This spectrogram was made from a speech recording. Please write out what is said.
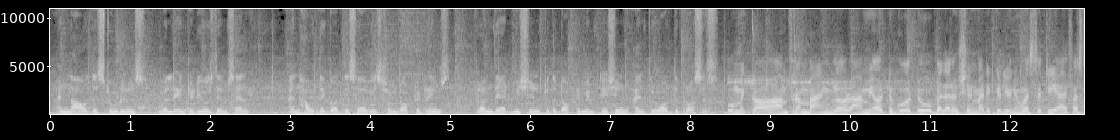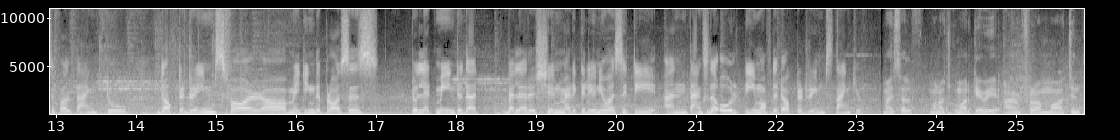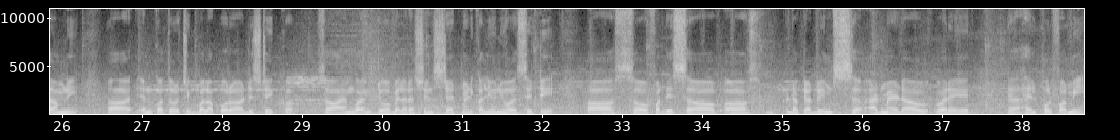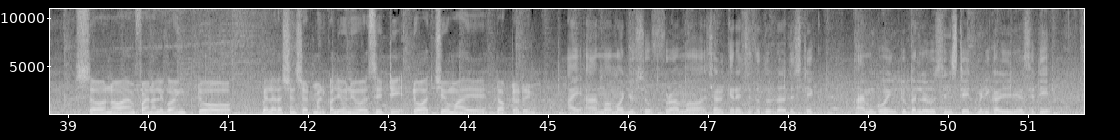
And now the students will introduce themselves and how they got the service from Dr. Dreams from the admission to the documentation and throughout the process. Bhumika, I'm from Bangalore. I'm here to go to Belarusian Medical University. I first of all thank to Dr. Dreams for uh, making the process to let me into that Belarusian Medical University and thanks to the whole team of the Dr. Dreams. Thank you. Myself, Manoj Kumar KV. I am from uh, Chintamani uh, in Kotturu, Chikbalapur uh, district. So I am going to Belarusian State Medical University. Uh, so for this, uh, uh, Dr. Dreams had made very helpful for me. So now I am finally going to Belarusian State Medical University to achieve my doctor dream. Hi, I'm Muhammad Yusuf from uh, Challakere Chitradurga district. I'm going to Belarusian State Medical University.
